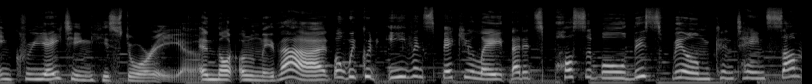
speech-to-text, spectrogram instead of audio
in creating his story. And not only that, but we could even speculate that it's possible this film contains some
